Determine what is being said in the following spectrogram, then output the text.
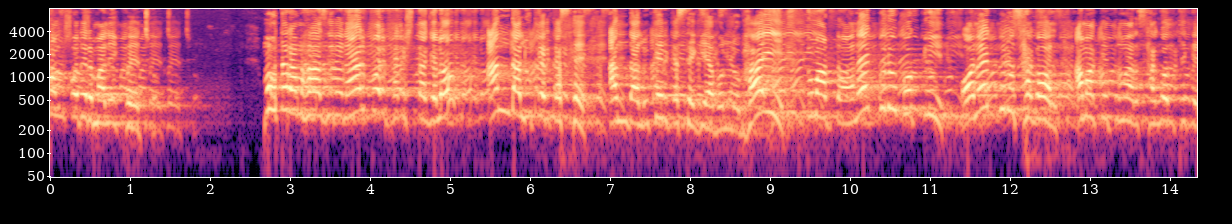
সম্পদের মালিক হয়েছো। মোহতারাম হাজিরিন, এরপর ফেরেশতা গেল আন্দা লোকের কাছে। আন্দা লোকের কাছে গিয়া বলল, ভাই, তোমার তো অনেকগুলো বকরি, অনেকগুলো ছাগল। আমাকে তোমার ছাগল থেকে,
